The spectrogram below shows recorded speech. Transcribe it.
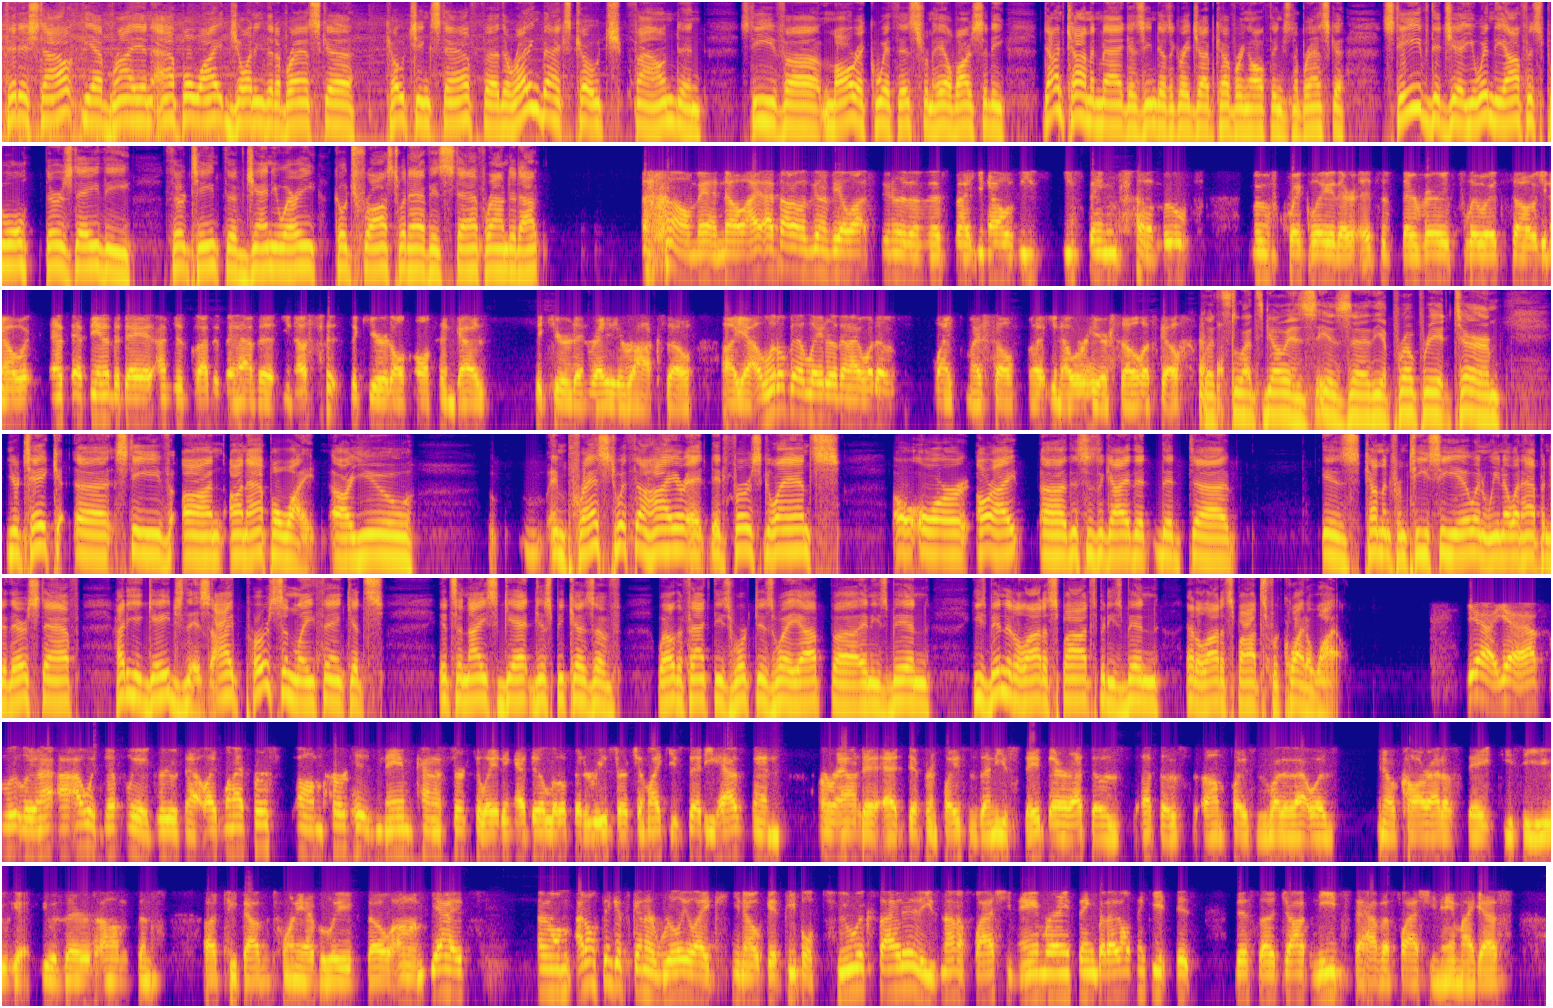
finished out. You have Bryan Applewhite joining the Nebraska coaching staff. Uh, the running backs coach found, and Steve uh, Marik with us from HailVarsity.com and magazine does a great job covering all things Nebraska. Steve, did you you win the office pool Thursday, the 13th of January? Coach Frost would have his staff rounded out. Oh man, no! I, I thought it was going to be a lot sooner than this, but you know these these things uh, move move quickly. They're it's they're very fluid. So you know, at, at the end of the day, I'm just glad that they have it. You know, secured all all ten guys secured and ready to rock. So uh, yeah, a little bit later than I would have liked myself, but you know, we're here, so let's go. let's let's go is is uh, the appropriate term. Your take, uh, Steve, on on Applewhite. Are you impressed with the hire at, at first glance, or, or all right? Uh, this is the guy that that uh, is coming from TCU, and we know what happened to their staff. How do you gauge this? I personally think it's it's a nice get just because of well the fact he's worked his way up uh, and he's been he's been at a lot of spots, but he's been at a lot of spots for quite a while. Yeah, yeah, absolutely, and I, I would definitely agree with that. Like when I first um, heard his name kind of circulating, I did a little bit of research, and like you said, he has been around it at different places, and he's stayed there at those at those um, places. Whether that was you know Colorado State, TCU, he, he was there um, since uh, 2020, I believe. So um, yeah, it's um, I don't think it's going to really like you know get people too excited. He's not a flashy name or anything, but I don't think he, it this uh, job needs to have a flashy name. I guess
